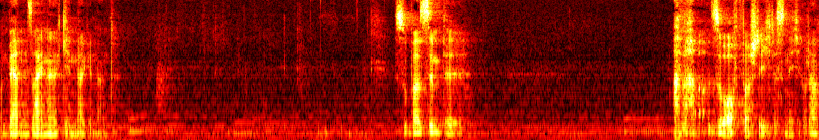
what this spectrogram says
und werden seine Kinder genannt. Super simpel. Aber so oft verstehe ich das nicht, oder?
